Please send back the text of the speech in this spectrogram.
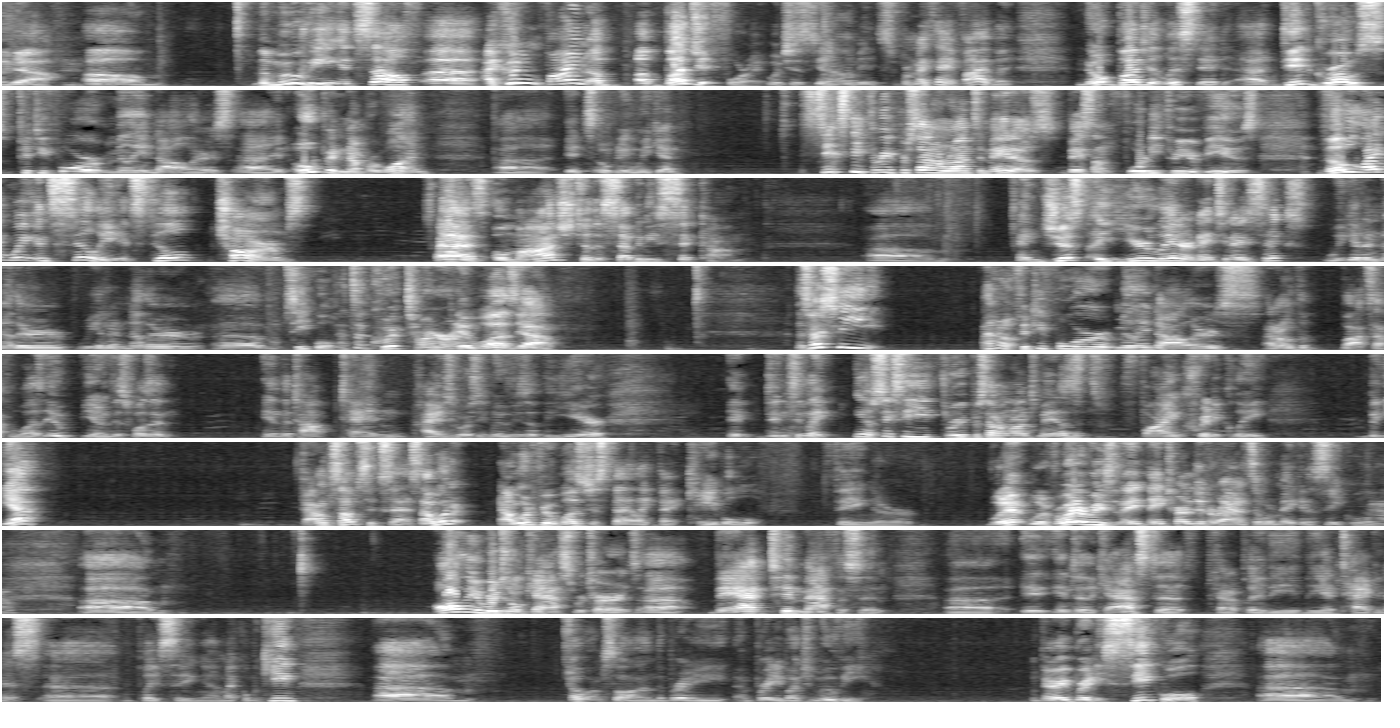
yeah. Um, the movie itself, uh, I couldn't find a, a budget for it, which is, you know, I mean, it's from 1995, but no budget listed. Uh, did gross $54 million. Uh, it opened number one uh, its opening weekend. 63% on Rotten Tomatoes based on 43 reviews. Though lightweight and silly, it still charms as homage to the 70s sitcom. Um, and just a year later, 1996, we get another we get another um, sequel. That's a quick turnaround. It was, yeah. Especially, I don't know, fifty-four million dollars. I don't know what the box office was. It, you know, this wasn't in the top ten highest grossing movies of the year. It didn't seem like you know sixty-three percent on Rotten Tomatoes. It's fine critically, but yeah, found some success. I wonder. I wonder if it was just that like that cable thing or whatever. For whatever reason, they, they turned it around and said we're making a sequel. Yeah. Um, all the original cast returns. Uh, they add Tim Matheson uh, into the cast to kind of play the the antagonist, uh, replacing uh, Michael McKean. Um, oh, I'm still on the Brady uh, Brady Bunch movie. Very Brady sequel. Um,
